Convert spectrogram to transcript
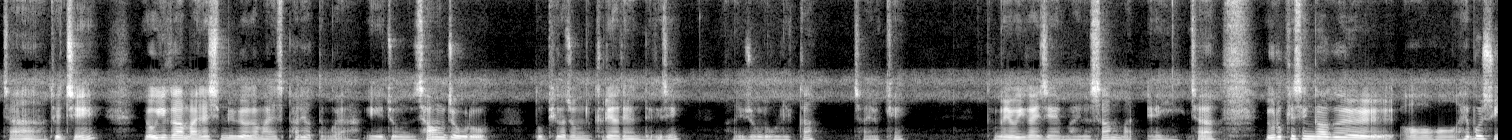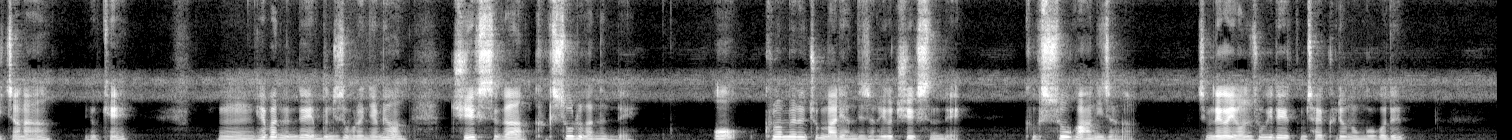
자, 됐지? 여기가 마이너스 16, 여기가 마이너스 8이었던 거야. 이게 좀 상황적으로 높이가 좀 그래야 되는데, 그지? 한 이 정도 올릴까? 자, 이렇게. 그러면 여기가 이제 마이너스 3, A. 자, 요렇게 생각을, 어, 해볼 수 있잖아. 이렇게. 음, 해봤는데, 문제에서 뭐랬냐면, GX가 극소를 갖는데, 어? 그러면은 좀 말이 안 되잖아. 이거 gx인데. 극소가 아니잖아. 지금 내가 연속이 되게끔 잘 그려놓은 거거든?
